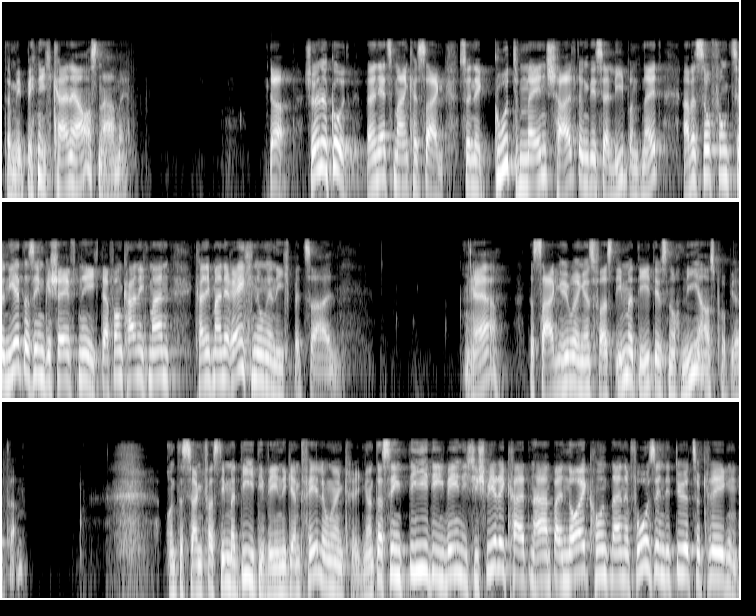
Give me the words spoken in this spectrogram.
damit bin ich keine Ausnahme. Ja, schön und gut. Wenn jetzt manche sagen, so eine Gutmensch-Haltung, die ist ja lieb und nett, aber so funktioniert das im Geschäft nicht. Davon kann ich, mein, kann ich meine Rechnungen nicht bezahlen. Ja, das sagen übrigens fast immer die, die es noch nie ausprobiert haben. Und das sagen fast immer die, die wenige Empfehlungen kriegen. Und das sind die, die wenig die Schwierigkeiten haben, bei Neukunden einen Fuß in die Tür zu kriegen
